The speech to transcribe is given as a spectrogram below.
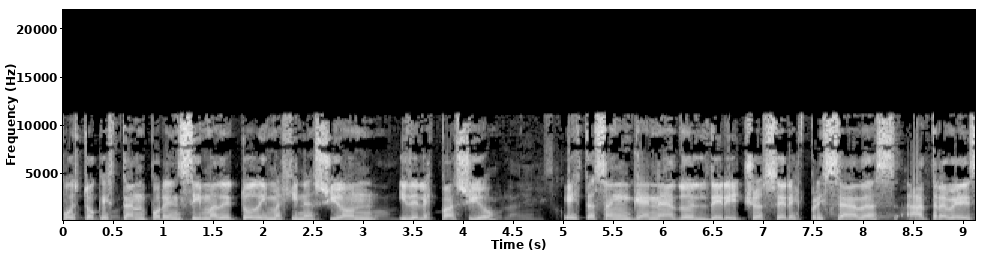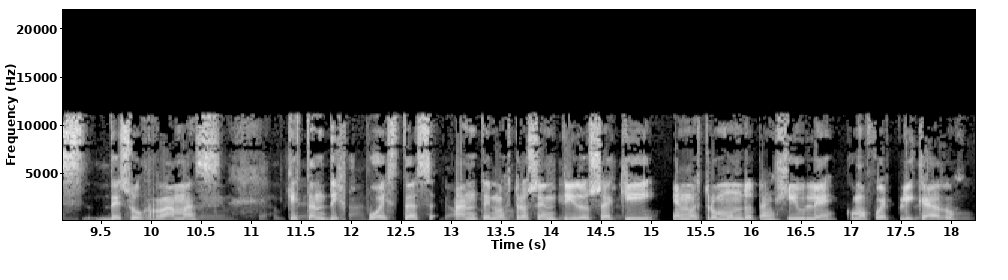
puesto que están por encima de toda imaginación y del espacio, éstas han ganado el derecho a ser expresadas a través de sus ramas que están dispuestas ante nuestros sentidos aquí en nuestro mundo tangible, como fue explicado.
